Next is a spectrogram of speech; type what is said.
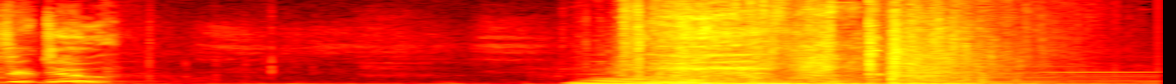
did you do?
